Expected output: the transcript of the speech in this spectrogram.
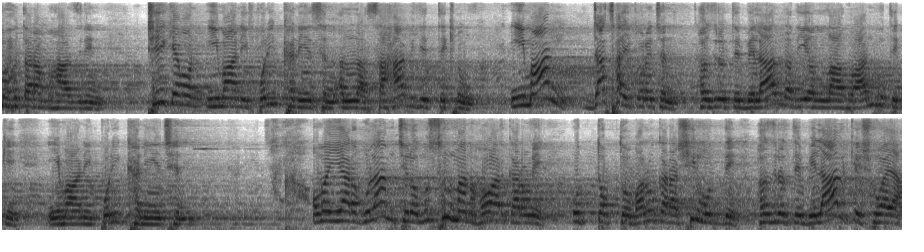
মহতারাম হাজরিন, ঠিক এমন ইমানই পরীক্ষা নিয়েছেন আল্লাহ, সাহাবিদের থেকেও। ইমান যাচাই করেছেন হজরতে বেলাল রাদি আল্লাহ আনহু থেকে ইমানই পরীক্ষা নিয়েছেন। ওমাইয়ার গোলাম ছিল মুসলমান হওয়ার কারণে উত্তপ্ত বালুকা রাশির মধ্যে হজরতে বেলালকে শোয়া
